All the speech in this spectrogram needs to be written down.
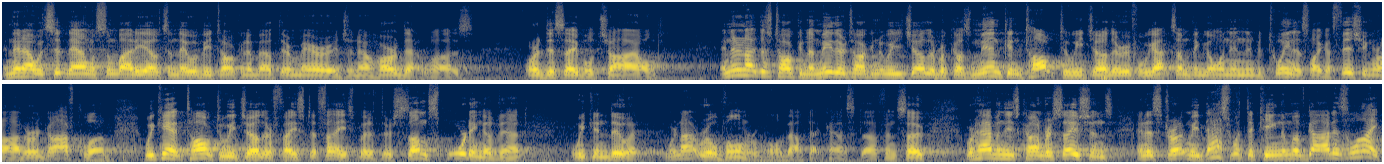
And then I would sit down with somebody else and they would be talking about their marriage and how hard that was, or a disabled child. And they're not just talking to me, they're talking to each other because men can talk to each other if we got something going in, in between us, like a fishing rod or a golf club. We can't talk to each other face to face, but if there's some sporting event, we can do it. We're not real vulnerable about that kind of stuff. And so we're having these conversations, and it struck me that's what the kingdom of God is like.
